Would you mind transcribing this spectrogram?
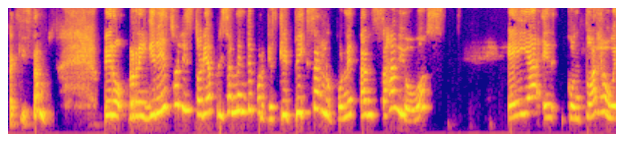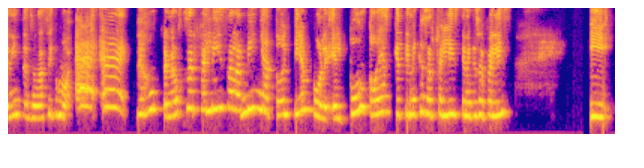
aquí estamos. Pero regreso a la historia precisamente porque es que Pixar lo pone tan sabio, vos. Ella, eh, con toda la buena intención, así como, eh, eh, tenemos que ser feliz a la niña todo el tiempo. El punto es que tiene que ser feliz, tiene que ser feliz. Y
